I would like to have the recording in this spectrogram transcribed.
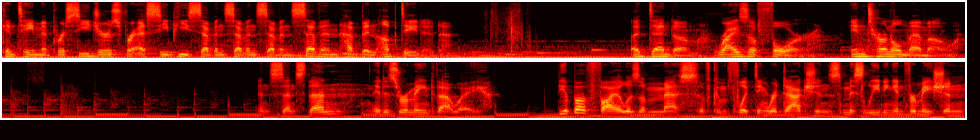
Containment procedures for SCP-7777 have been updated. Addendum RISA 4 Internal Memo And since then, it has remained that way. The above file is a mess of conflicting redactions, misleading information,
